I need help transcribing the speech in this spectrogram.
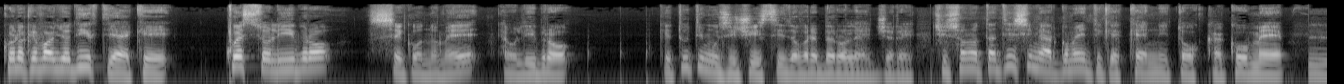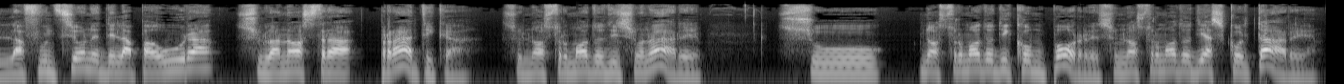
quello che voglio dirti è che questo libro secondo me è un libro che tutti i musicisti dovrebbero leggere. Ci sono tantissimi argomenti che Kenny tocca, come la funzione della paura sulla nostra pratica, sul nostro modo di suonare, sul nostro modo di comporre, sul nostro modo di ascoltare.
